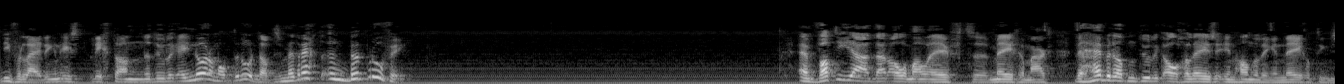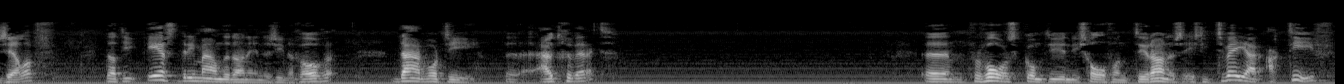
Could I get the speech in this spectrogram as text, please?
die verleiding is, ligt dan natuurlijk enorm op de loer. Dat is met recht een beproeving. En wat hij ja, daar allemaal heeft uh, meegemaakt. We hebben dat natuurlijk al gelezen in Handelingen 19 zelf. Dat hij eerst drie maanden dan in de synagoge. Daar wordt hij uh, uitgewerkt. Uh, vervolgens komt hij in die school van Tyrannus, is hij twee jaar actief,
